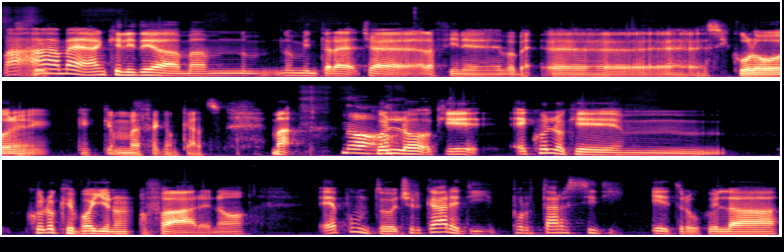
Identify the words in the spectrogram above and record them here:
Ma Sì. a me anche l'idea, ma non, non mi interessa, cioè alla fine, vabbè, eh, si colore, che, che me frega un cazzo. Ma No, quello che è quello che, mh, quello che vogliono fare, no? È appunto cercare di portarsi dietro quella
